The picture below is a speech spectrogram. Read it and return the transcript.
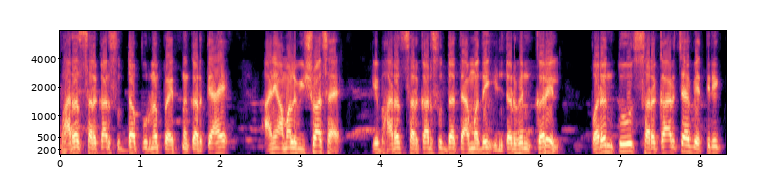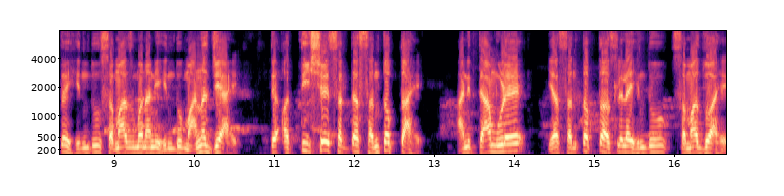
भारत सरकार सुद्धा पूर्ण प्रयत्न करते आहे. आणि आम्हाला विश्वास आहे की भारत सरकार सुद्धा त्यामध्ये इंटरव्हेन करेल. परंतु सरकारच्या व्यतिरिक्त हिंदू समाजमन आणि हिंदू मानस जे आहे ते अतिशय सध्या संतप्त आहे. आणि त्यामुळे या संतप्त असलेला हिंदू समाज जो आहे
